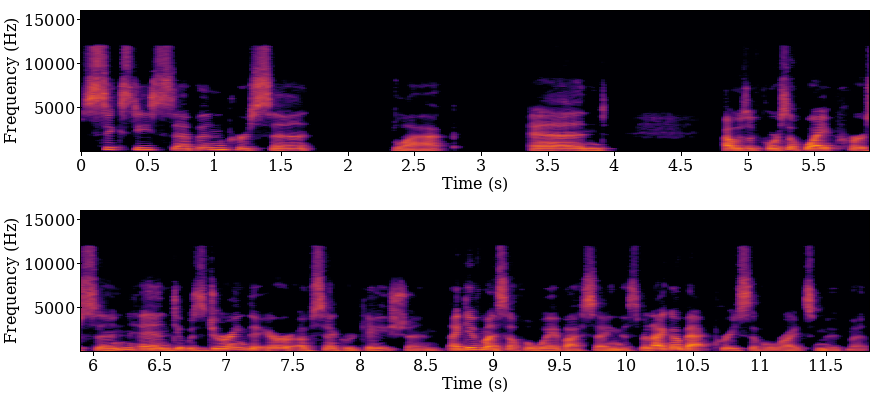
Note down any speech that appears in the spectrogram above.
67% Black. And I was, of course, a white person, and it was during the era of segregation. I give myself away by saying this, but I go back pre civil rights movement.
